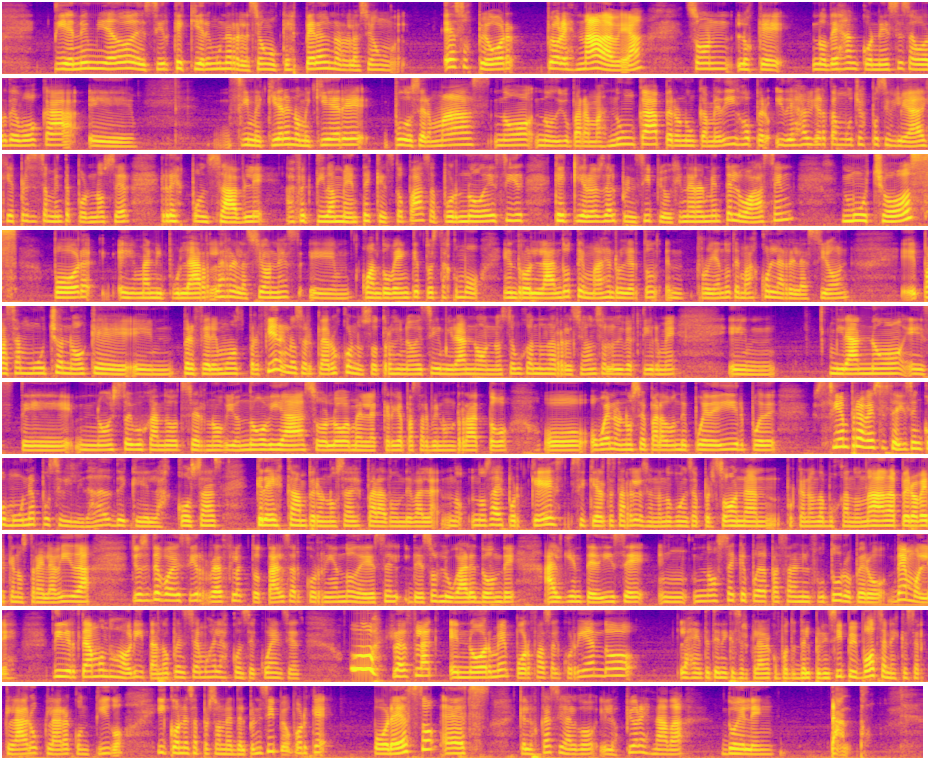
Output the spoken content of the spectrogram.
tiene miedo de decir que quieren una relación o que espera de una relación. Eso es peor, peor es nada, vea. Son los que nos dejan con ese sabor de boca. Eh, si me quiere, no me quiere, pudo ser más, no, no dio para más nunca, pero nunca me dijo, pero y deja abierta muchas posibilidades y es precisamente por no ser responsable afectivamente que esto pasa, por no decir que quiero desde el principio. Generalmente lo hacen muchos por eh, manipular las relaciones eh, cuando ven que tú estás como enrolándote más, enrollándote más con la relación eh, pasa mucho, ¿no? Que em, preferemos, prefieren no ser claros con nosotros y no decir, mira, no, no estoy buscando una relación, solo divertirme. Em, mira, no, este, no estoy buscando ser novio, novia, solo me la quería pasar bien un rato, o, o bueno, no sé para dónde puede ir, puede, siempre a veces se dicen como una posibilidad de que las cosas crezcan, pero no sabes para dónde va la, no, no sabes por qué siquiera te estás relacionando con esa persona, porque no andas buscando nada, pero a ver qué nos trae la vida. Yo sí te a decir, red flag total, estar corriendo de, ese, de esos lugares donde alguien te dice, no sé qué pueda pasar en el futuro, pero démosle, divirtámonos ahorita, no pensemos en las consecuencias. Uh, red flag enorme, porfa, sal corriendo, la gente tiene que ser clara con vos desde el principio y vos tenés que ser claro, clara contigo y con esa persona desde el principio porque por eso es que los casi algo y los peores nada duelen tanto.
